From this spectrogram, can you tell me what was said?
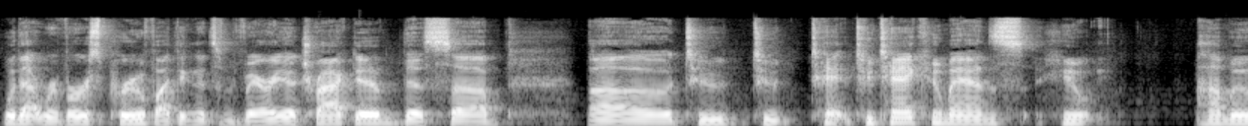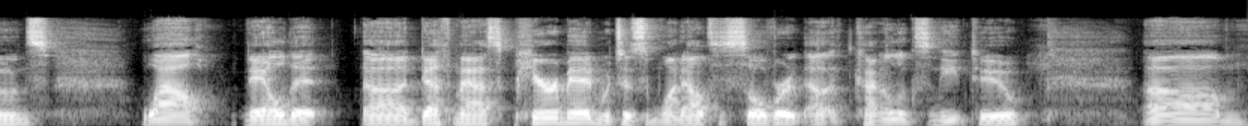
with that reverse proof. I think it's very attractive. This uh, uh, two two ta- two tank humans, hu- Hamoons. Wow, nailed it. Uh, Death Mask Pyramid, which is one ounce of silver. That kind of looks neat too. Um,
